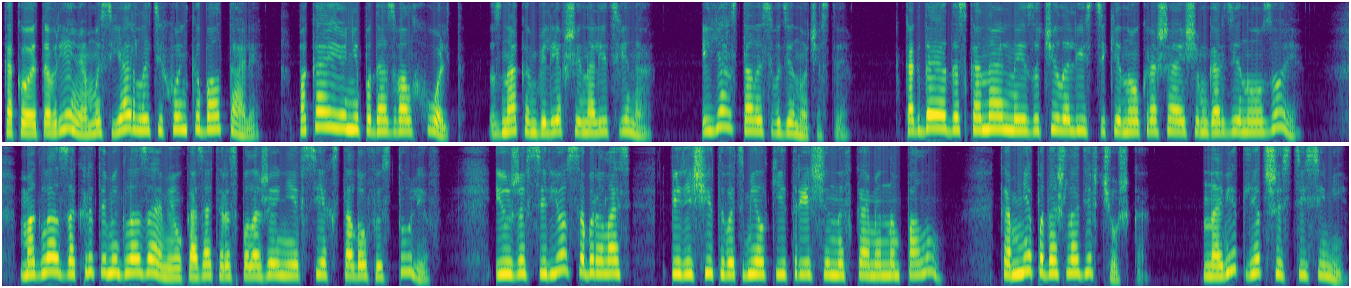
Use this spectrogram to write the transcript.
Какое-то время мы с Ярлой тихонько болтали, пока ее не подозвал Хольт, знаком велевший налить вина, и я осталась в одиночестве. Когда я досконально изучила листики на украшающем гордину узоре, могла с закрытыми глазами указать расположение всех столов и стульев и уже всерьез собралась пересчитывать мелкие трещины в каменном полу, ко мне подошла девчушка, на вид лет шести-семи,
